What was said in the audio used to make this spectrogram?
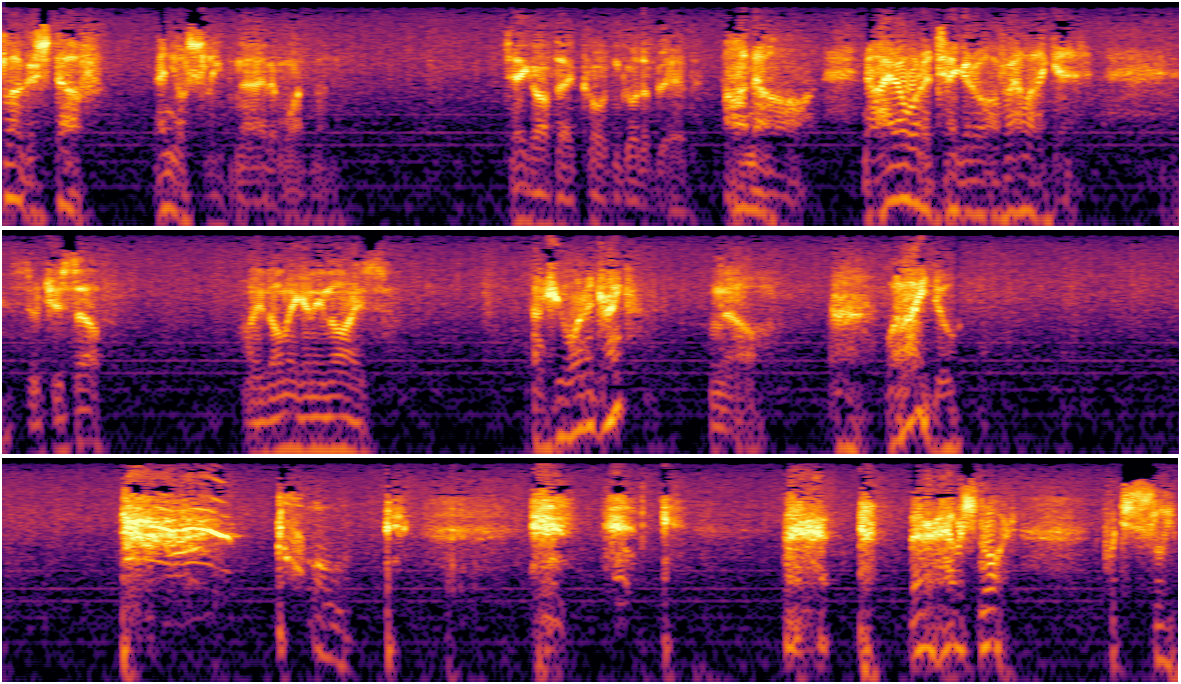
slug of stuff. Then you'll sleep. No, I don't want none. Take off that coat and go to bed. Oh, no. No, I don't want to take it off. I like it. Suit yourself. Only don't make any noise. Don't you want a drink? No. Uh, well, I do. oh. better, better have a snort. Put you to sleep.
